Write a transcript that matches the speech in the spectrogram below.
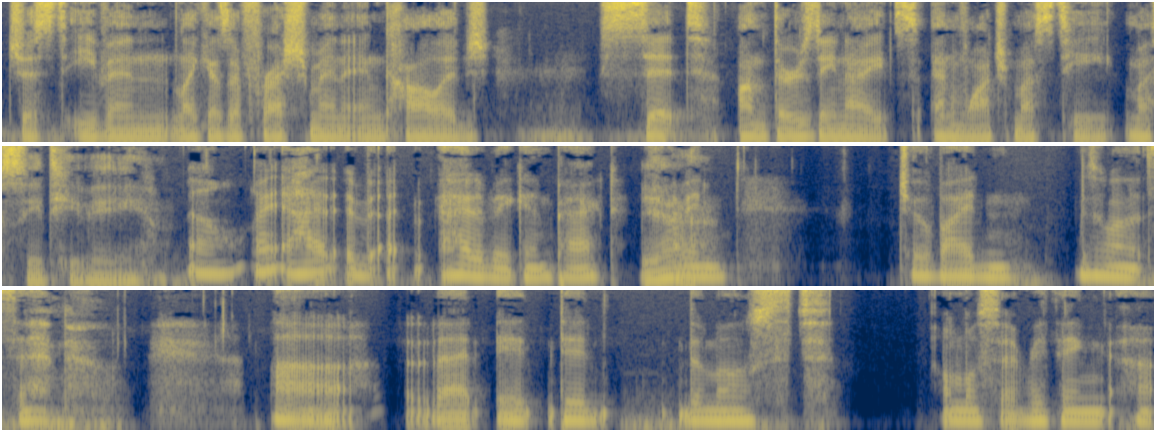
just even like as a freshman in college sit on Thursday nights and watch must see must see TV. No, I had it had a big impact. Yeah. I mean, Joe Biden is the one that said uh, that it did the most, almost everything uh,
